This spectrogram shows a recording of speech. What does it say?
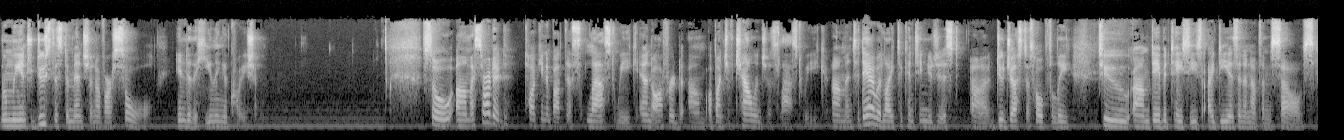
when we introduce this dimension of our soul into the healing equation. So um, I started talking about this last week and offered um, a bunch of challenges last week. Um, and today I would like to continue to just uh, do justice, hopefully, to um, David Tacey's ideas in and of themselves.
